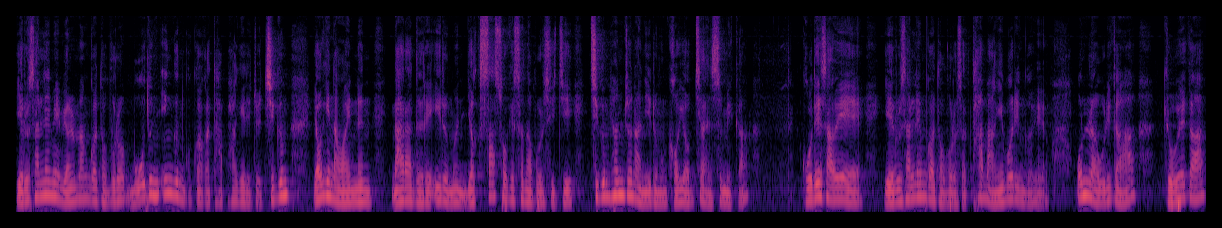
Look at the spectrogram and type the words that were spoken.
예루살렘의 멸망과 더불어 모든 인근 국가가 다 파괴되죠. 지금 여기 나와 있는 나라들의 이름은 역사 속에서나 볼 수 있지 지금 현존한 이름은 거의 없지 않습니까? 고대 사회에 예루살렘과 더불어서 다 망해버린 거예요. 오늘날 우리가 교회가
